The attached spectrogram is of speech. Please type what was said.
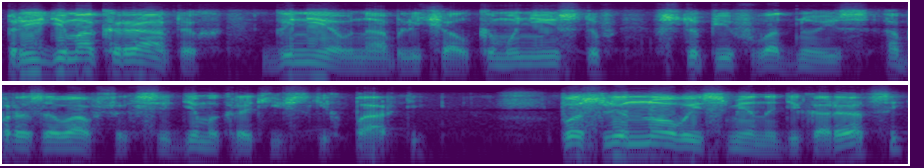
При демократах гневно обличал коммунистов, вступив в одну из образовавшихся демократических партий. После новой смены декораций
